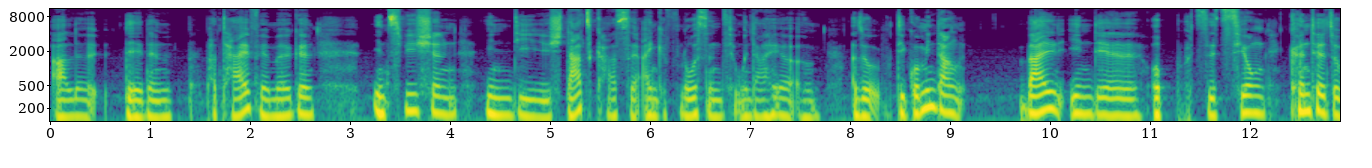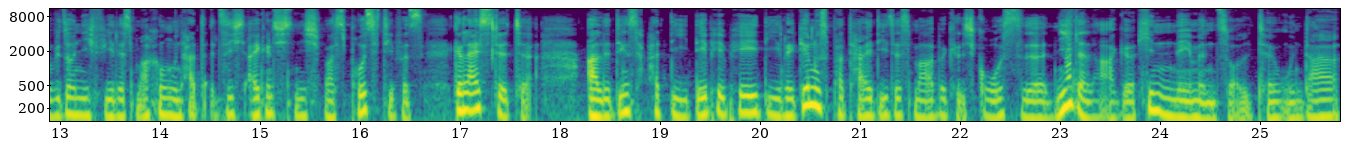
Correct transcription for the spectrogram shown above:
alle deren Parteivermögen inzwischen in die Staatskasse eingeflossen und daher, ähm, also die Kuomintang weil in der Opposition könnte sowieso nicht vieles machen und hat sich eigentlich nicht was Positives geleistet. Allerdings hat die DPP, die Regierungspartei, dieses Mal wirklich große Niederlage hinnehmen sollte. Und da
